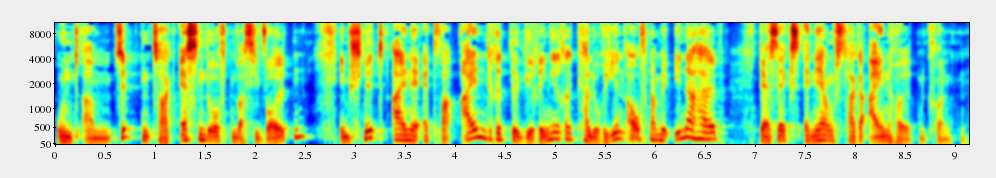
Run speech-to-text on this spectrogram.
und am siebten Tag essen durften, was sie wollten, im Schnitt eine etwa ein Drittel geringere Kalorienaufnahme innerhalb der sechs Ernährungstage einhalten konnten.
